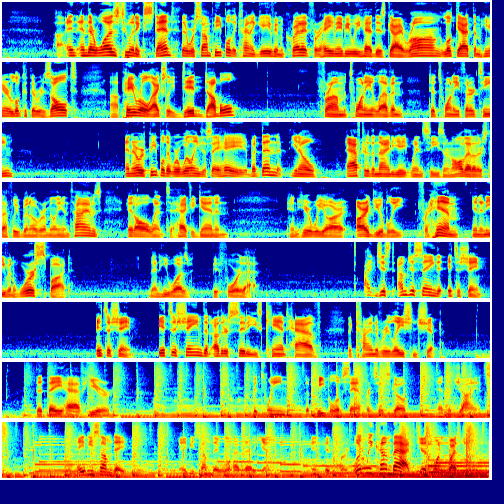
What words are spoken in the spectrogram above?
Uh, and and there was to an extent there were some people that kind of gave him credit for hey maybe we had this guy wrong look at them here look at the result uh, payroll actually did double from 2011 to 2013 and there were people that were willing to say hey but then you know after the 98 win season and all that other stuff we've been over a million times it all went to heck again and and here we are arguably for him in an even worse spot than he was before that. I just I'm just saying that it's a shame. It's a shame. It's a shame that other cities can't have the kind of relationship that they have here between the people of San Francisco and the Giants. Maybe someday, maybe someday we'll have that again in Pittsburgh. When we come back, just one question.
